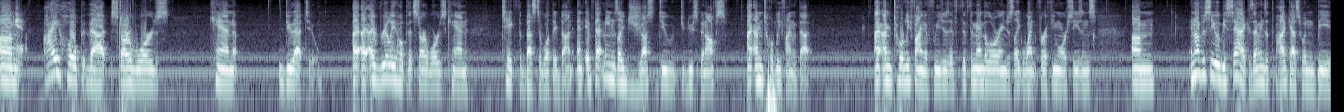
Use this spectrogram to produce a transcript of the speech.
Um, Yeah. I hope that Star Wars can do that too. I, I, I really hope that Star Wars can take the best of what they've done. And if that means like just do do, do spin-offs, I, I'm totally fine with that. I, I'm totally fine if we just if if the Mandalorian just like went for a few more seasons. Um and obviously it would be sad because that means that the podcast wouldn't be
